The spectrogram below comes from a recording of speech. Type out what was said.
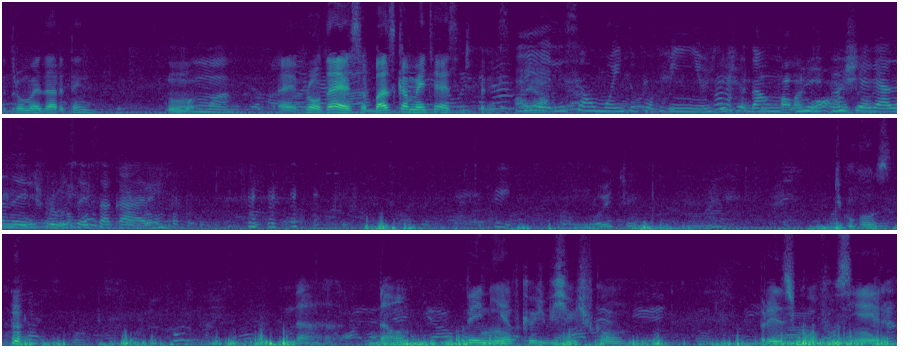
O dromedário tem uma. Uma. É, pronto, é essa. Basicamente é essa a diferença. E eles são muito fofinhos. Deixa eu dar um- uma chegada neles pra vocês sacarem. Noite. Desculpa, moço. Dá, dá uma peninha, porque os bichinhos ficam presos com a focinheira.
